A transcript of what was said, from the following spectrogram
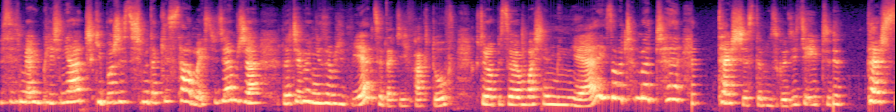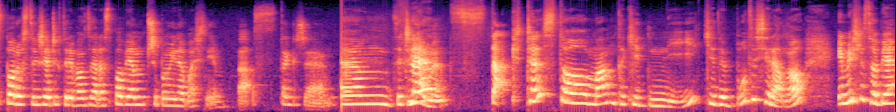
jesteśmy jak bliźniaczki, bo że jesteśmy takie same. I stwierdziłam, że dlaczego nie zrobić więcej takich faktów, które opisują właśnie mnie i zobaczymy, czy też się z tym zgodzicie i czy też sporo z tych rzeczy, które Wam zaraz powiem, przypomina właśnie Was. Także um, zaczynamy. Więc, tak, często mam takie dni, kiedy budzę się rano i myślę sobie,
